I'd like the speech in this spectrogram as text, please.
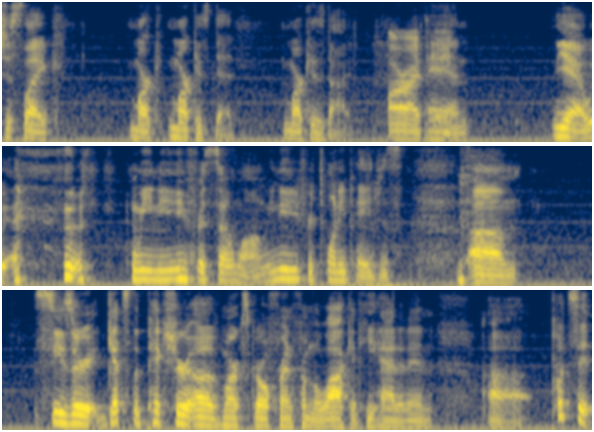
just like Mark Mark is dead. Mark has died, R.I.P. and yeah, we we knew you for so long. We knew you for twenty pages. Um, Caesar gets the picture of Mark's girlfriend from the locket he had it in, uh, puts it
